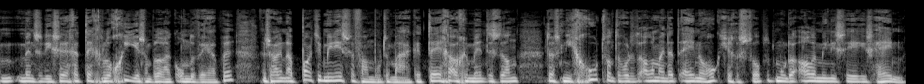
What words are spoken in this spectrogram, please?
mensen die zeggen technologie is een belangrijk onderwerp. Daar zou je een aparte minister van moeten maken. Het tegenargument is dan, dat is niet goed, want er wordt het allemaal in dat ene hokje gestopt. Het moet door alle ministeries heen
